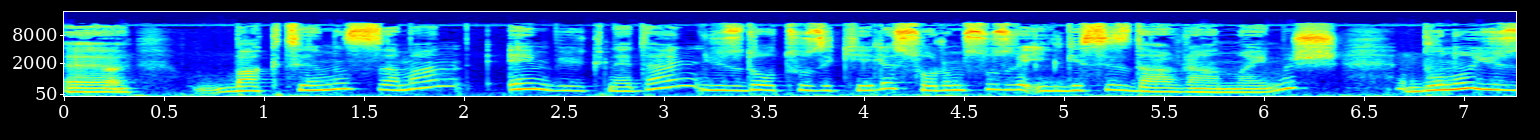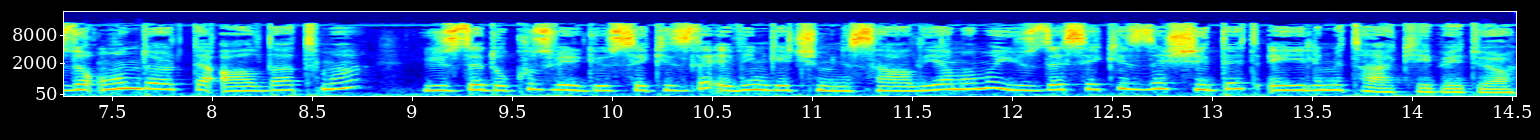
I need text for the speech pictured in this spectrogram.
Ee, Evet. Baktığımız zaman en büyük neden %32 ile sorumsuz ve ilgisiz davranmaymış. Bunu %14'te aldatma, %9,8'de evin geçimini sağlayamama, %8'de şiddet eğilimi takip ediyor.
